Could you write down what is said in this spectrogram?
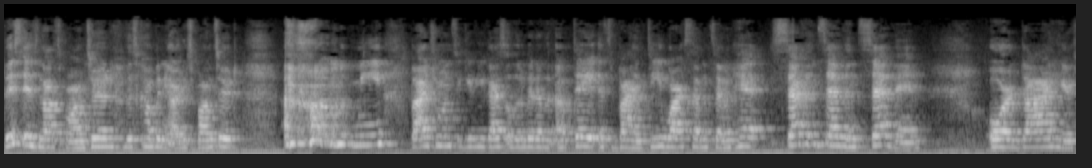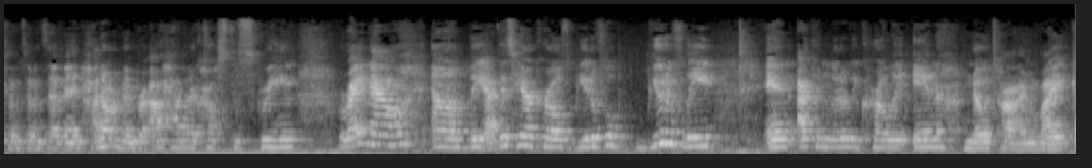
This is not sponsored. This company already sponsored um, me but i just wanted to give you guys a little bit of an update. It's by dy777 or die here 777 i don't remember. I'll have it across the screen right now. Um, but yeah this hair curls beautiful beautifully and i can literally curl it in no time. Like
